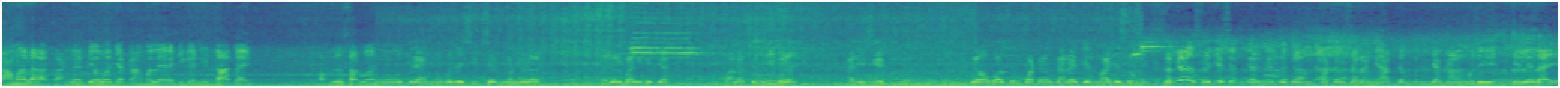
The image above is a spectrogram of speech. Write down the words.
कामाला चांगल्या देवाच्या कामाला या ठिकाणी जात आहे. आपलं सर्वांना त्र्याण्णवमध्ये शिक्षण मंडळात नगरपालिकेच्या मला संधी मिळाली आणि तेव्हापासून पठाण सरांचे माझे सम सगळं सजेशन करण्याचं काम पठाण सरांनी आतापर्यंतच्या काळामध्ये केलेलं आहे.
